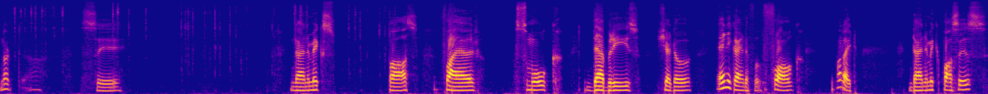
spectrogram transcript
Not uh, say dynamics pass fire smoke debris shadow any kind of a fog. All right dynamic passes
